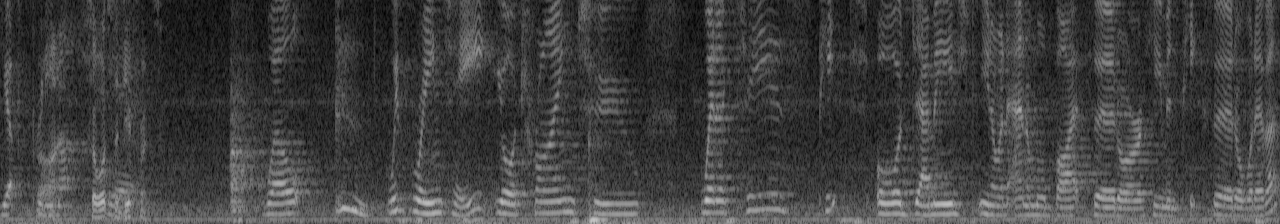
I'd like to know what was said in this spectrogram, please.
Yep, pretty right. much. So what's the difference? Well, with green tea, you're trying to. When a tea is picked or damaged, you know, an animal bites it or a human picks it or whatever,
